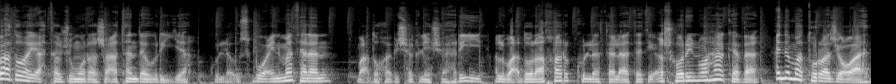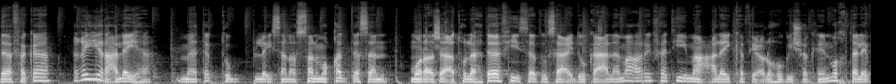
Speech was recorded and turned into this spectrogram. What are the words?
بعضها يحتاج مراجعة دورية. كل أسبوع مثلا بعضها بشكل شهري البعض الآخر كل ثلاثة أشهر وهكذا. عندما تراجع أهدافك غير عليها. ما تكتب ليس نصا مقدسا. مراجعة الأهداف ستساعدك على معرفة ما عليك فعله بشكل مختلف.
